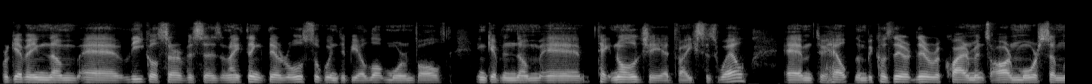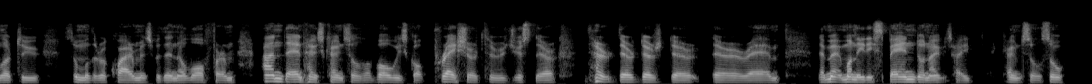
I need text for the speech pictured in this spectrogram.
for giving them uh, legal services. And I think they're also going to be a lot more involved in giving them uh, technology advice as well. Um, to help them because their their requirements are more similar to some of the requirements within a law firm and the in-house counsel have always got pressure to reduce their their their their their, their um, the amount of money they spend on outside counsel so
